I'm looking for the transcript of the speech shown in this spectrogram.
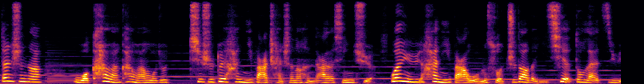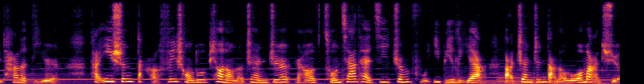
但是呢，我看完看完，我就。其实对汉尼拔产生了很大的兴趣。关于汉尼拔，我们所知道的一切都来自于他的敌人。他一生打了非常多漂亮的战争，然后从迦太基征服伊比利亚，把战争打到罗马去。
